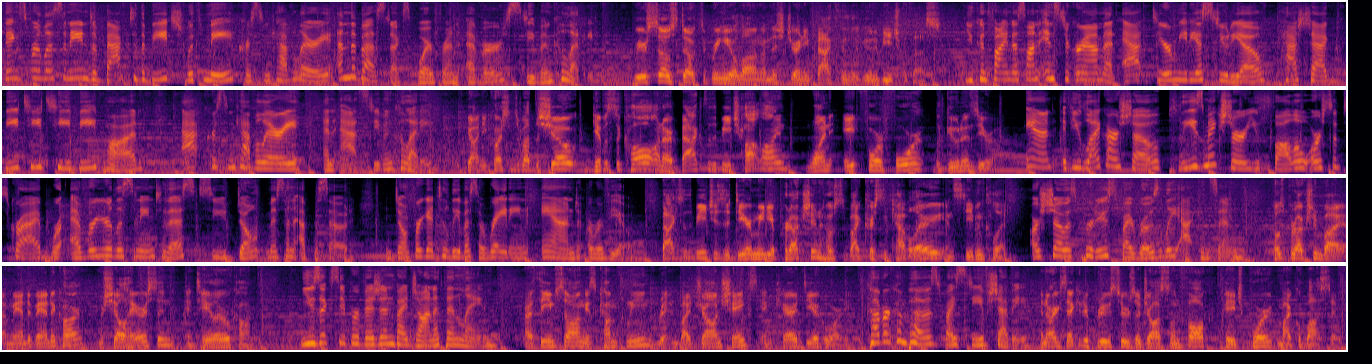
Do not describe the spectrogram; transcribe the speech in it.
Thanks for listening to Back to the Beach with me, Kristin Cavallari, and the best ex boyfriend ever, Stephen Colletti. We are so stoked to bring you along on this journey back through Laguna Beach with us. You can find us on Instagram at, at Dear Media Studio, hashtag BTTBpod, at Kristin Cavallari, and at Stephen Colletti. Got any questions about the show? Give us a call on our Back to the Beach hotline, 1 844 Laguna Zero. And if you like our show, please make sure you follow or subscribe wherever you're listening to this so you don't miss an episode. And don't forget to leave us a rating and a review. Back to the Beach is a Dear Media production hosted by Kristin Cavallari and Stephen Colletti. Our show is produced by Rosalie Atkinson. Post production by Amanda Vandekar, Michelle Harrison, and Taylor O'Connor. Music supervision by Jonathan Lane. Our theme song is Come Clean, written by John Shanks and Kara DioGuardi. Cover composed by Steve Shebby. And our executive producers are Jocelyn Falk, Paige Port, and Michael Bostic.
